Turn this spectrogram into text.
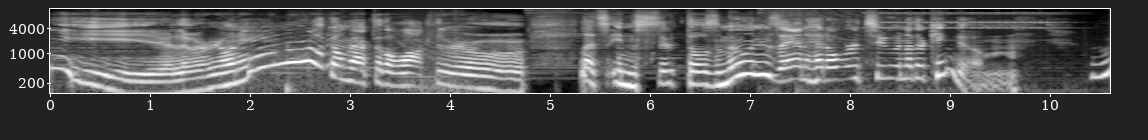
Hello everyone and welcome back to the walkthrough! Let's insert those moons and head over to another kingdom. Woo!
